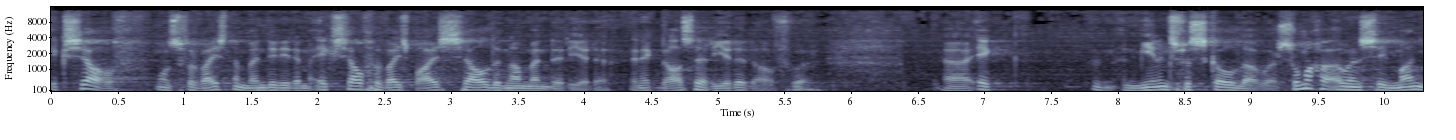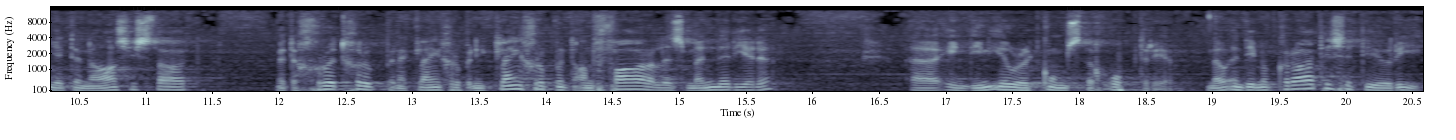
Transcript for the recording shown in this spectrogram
ek self ons verwys na minderhede maar ek self verwys baie selde na minderhede en ek daar's 'n rede daarvoor. Uh ek 'n meningsverskil daaroor. Sommige ouens sê man jy het 'n nasie staat met 'n groot groep en 'n klein groep en die klein groep moet aanvaar hulle is minderhede uh en dien oorkomstig optree. Nou in demokratiese teorie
